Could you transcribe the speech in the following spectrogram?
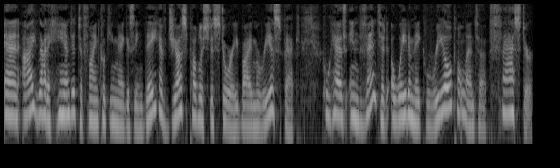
And I got to hand it to Fine Cooking Magazine. They have just published a story by Maria Speck, who has invented a way to make real polenta faster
